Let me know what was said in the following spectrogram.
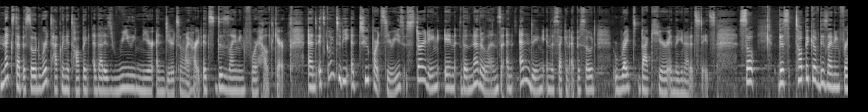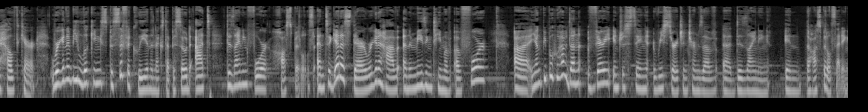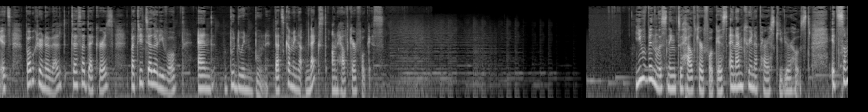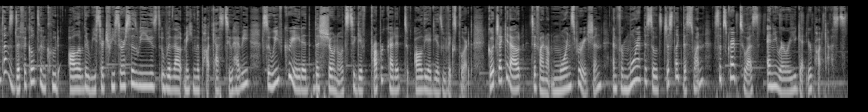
Next episode, we're tackling a topic that is really near and dear to my heart. It's designing for healthcare. And it's going to be a two part series starting in the Netherlands and ending in the second episode right back here in the United States. So, this topic of designing for healthcare, we're going to be looking specifically in the next episode at designing for hospitals. And to get us there, we're going to have an amazing team of, of four uh, young people who have done very interesting research in terms of uh, designing in the hospital setting. It's Bob Groeneveld, Tessa Deckers, Patricia D'Olivo, and Budwin Boone. That's coming up next on Healthcare Focus. You've been listening to Healthcare Focus, and I'm Karina Paraskiv, your host. It's sometimes difficult to include all of the research resources we used without making the podcast too heavy, so we've created the show notes to give proper credit to all the ideas we've explored. Go check it out to find out more inspiration, and for more episodes just like this one, subscribe to us anywhere where you get your podcasts.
